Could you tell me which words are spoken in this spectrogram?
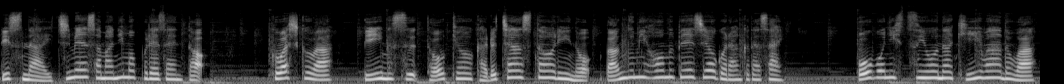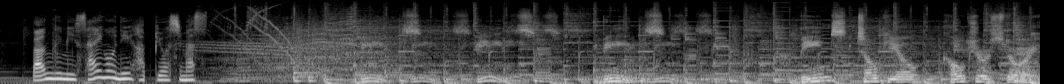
リスナー1名様にもプレゼント。詳しくはビームス東京カルチャーストーリーの番組ホームページをご覧ください。応募に必要なキーワードは番組最後に発表します Beams. Beams. Beams. Beams Tokyo Culture Story.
